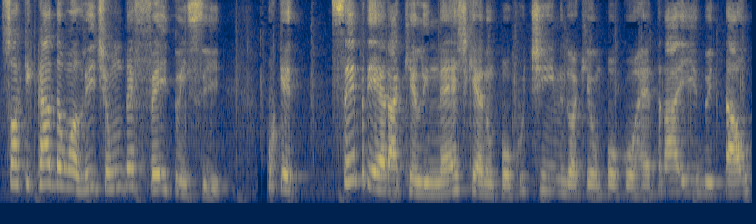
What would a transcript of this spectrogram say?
Só que cada um ali tinha um defeito em si. Porque sempre era aquele nerd que era um pouco tímido, aquele um pouco retraído e tal.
